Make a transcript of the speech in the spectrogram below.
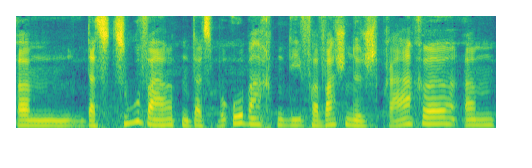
ähm, das Zuwarten, das Beobachten, die verwaschene Sprache, ähm,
